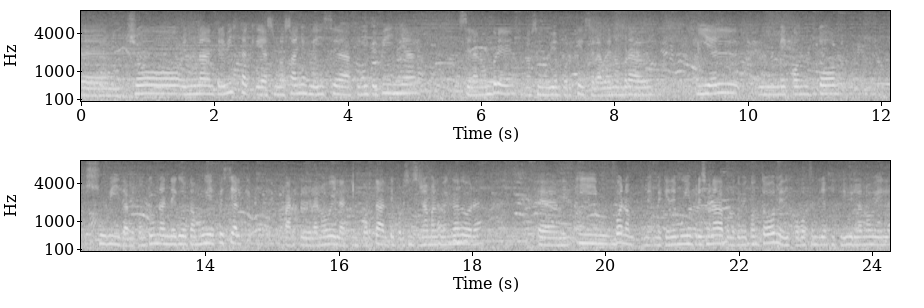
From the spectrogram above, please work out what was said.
Eh, yo en una entrevista que hace unos años le hice a Felipe Piña, se la nombré, no sé muy bien por qué, se la habré nombrado, y él me contó su vida, me contó una anécdota muy especial que parte de la novela es importante, por eso se llama La Vengadora. Eh, y bueno, me, me, quedé muy impresionada por lo que me contó, me dijo vos tendrías que escribir la novela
